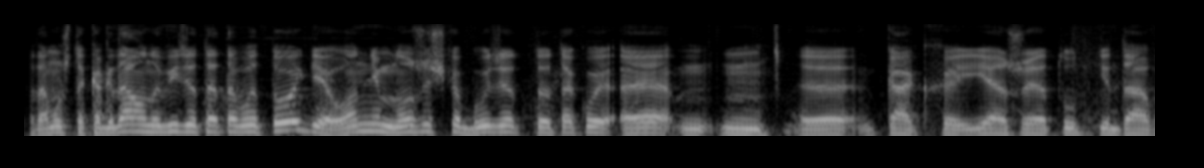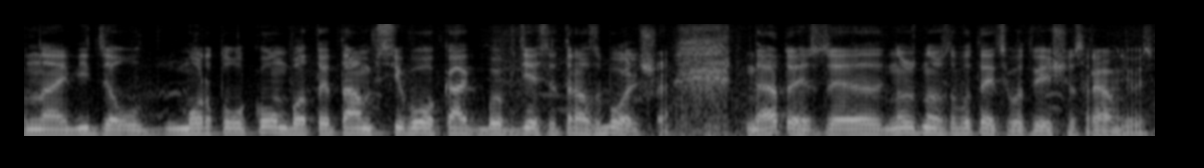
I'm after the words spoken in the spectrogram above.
Потому что когда он увидит это в итоге, он немножечко будет такой, э, э, как, я же тут недавно видел Mortal Kombat, и там всего как бы в 10 раз больше да, то есть э, нужно вот эти вот вещи сравнивать.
